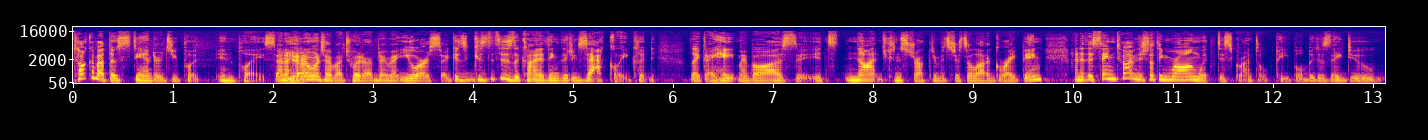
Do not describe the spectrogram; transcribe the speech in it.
Talk about those standards you put in place. And I, I don't want to talk about Twitter. I'm talking about yours because this is the kind of thing that exactly could, like, I hate my boss. It's not constructive. It's just a lot of griping. And at the same time, there's nothing wrong with disgruntled people because they do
